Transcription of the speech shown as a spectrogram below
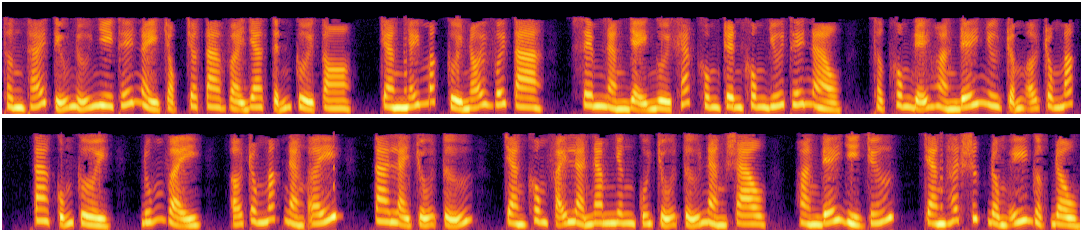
thân thái tiểu nữ nhi thế này chọc cho ta và gia tỉnh cười to, chàng nháy mắt cười nói với ta, xem nàng dạy người khác không trên không dưới thế nào, thật không để hoàng đế như trẫm ở trong mắt, ta cũng cười, đúng vậy, ở trong mắt nàng ấy, ta là chủ tử, chàng không phải là nam nhân của chủ tử nàng sao, hoàng đế gì chứ, chàng hết sức đồng ý gật đầu,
